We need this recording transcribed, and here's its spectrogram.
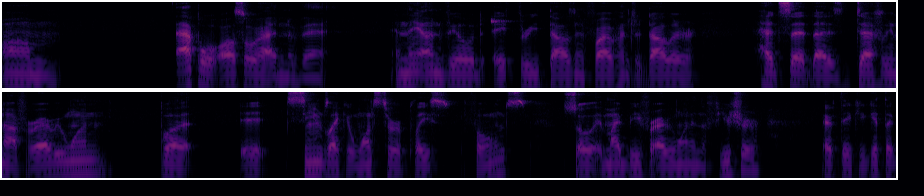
Um, Apple also had an event, and they unveiled a three thousand five hundred dollar headset that is definitely not for everyone, but it seems like it wants to replace phones, so it might be for everyone in the future if they could get the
